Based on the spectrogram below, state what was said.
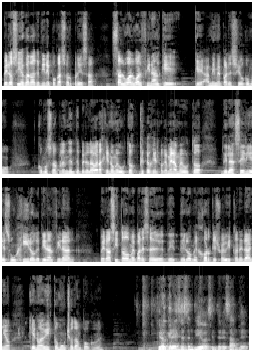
pero sí es verdad que tiene poca sorpresa, salvo algo al final que, que a mí me pareció como, como sorprendente, pero la verdad es que no me gustó. Creo que lo que menos me gustó de la serie es un giro que tiene al final, pero así todo me parece de, lo mejor que yo he visto en el año, que no he visto mucho tampoco. ¿eh? Creo que en ese sentido es interesante.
